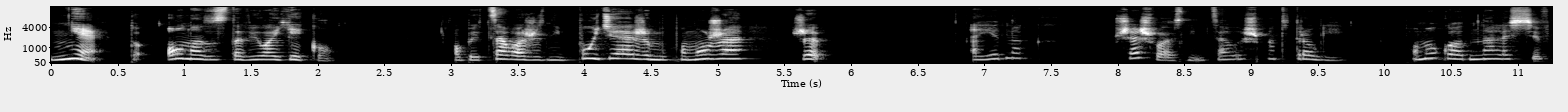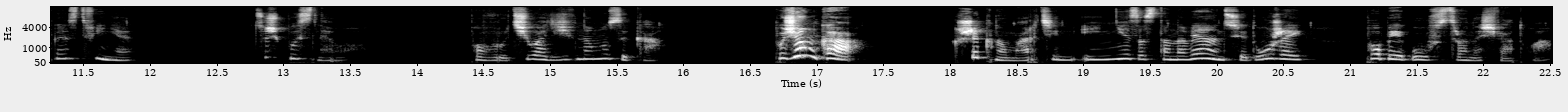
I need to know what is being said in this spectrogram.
Nie, to ona zostawiła jego. Obiecała, że z nim pójdzie, że mu pomoże, że. A jednak przeszła z nim cały szmat drogi. Pomogła odnaleźć się w gęstwinie. Coś błysnęło. Powróciła dziwna muzyka. Poziomka! Krzyknął Marcin i nie zastanawiając się dłużej, pobiegł w stronę światła.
